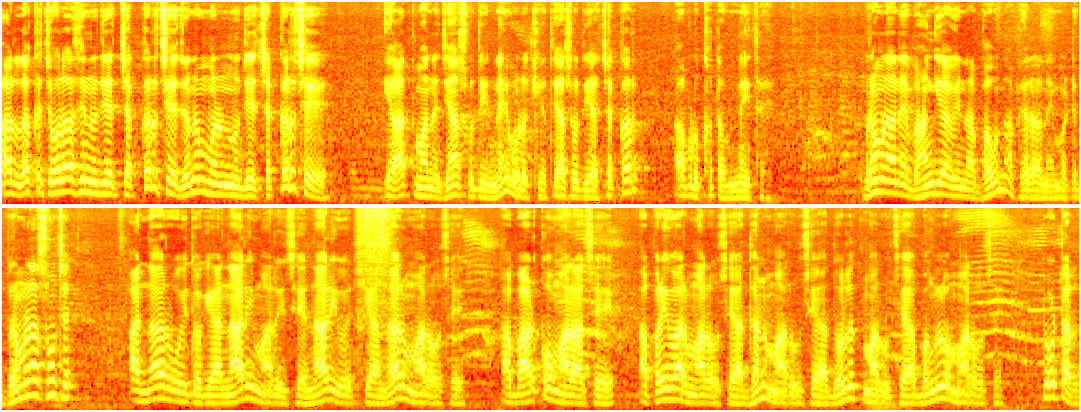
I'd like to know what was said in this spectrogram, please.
આ લખ ચોરાસીનું જે ચક્કર છે જન્મ મરણનું જે ચક્કર છે, એ આત્માને જ્યાં સુધી નહીં ઓળખીએ ત્યાં સુધી આ ચક્કર આપણું ખતમ નહીં થાય. ભ્રમણાને ભાંગ્યા વિના ભવના ફેરા નહીં માટે. ભ્રમણા શું છે? આ નર હોય તો કે આ નારી મારી છે, નારી હોય કે આ નર મારો છે, આ બાળકો મારા છે, આ પરિવાર મારો છે, આ ધન મારું છે, આ દોલત મારું છે, આ બંગલો મારો છે. ટોટલ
